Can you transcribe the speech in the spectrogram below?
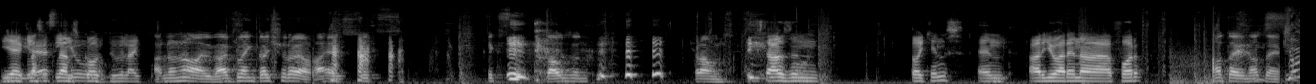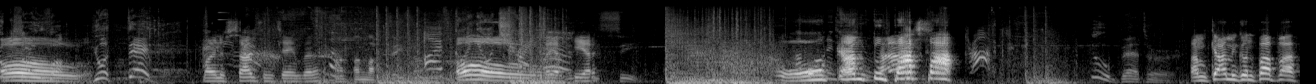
Yeah, Clash of Yes, Clans you. Cock. Do you like? I don't know. I, I'm playing Clash Royale. I have six, six thousand rounds. 6,000 tokens. And are you Arena 4? Not a, not a. Joke's Oh. over. You're dead. Minus something chamber. Unlucky. Oh, your they are here. Oh, come to Papa. Do better. I'm coming on Papa.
